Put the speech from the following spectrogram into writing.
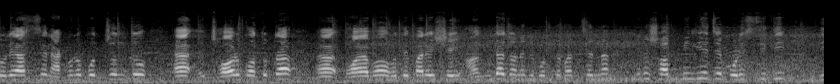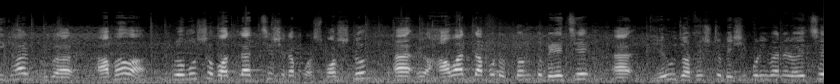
চলে আসছেন। এখনও পর্যন্ত ঝড় কতটা ভয়াবহ হতে পারে সেই আন্দাজ অনেকে করতে পারছেন না। কিন্তু সব মিলিয়ে যে পরিস্থিতি, দীঘার আবহাওয়া ক্রমশ বদলাচ্ছে সেটা স্পষ্ট। হাওয়ার দাপট অত্যন্ত বেড়েছে। ঢেউ যথেষ্ট বেশি পরিমাণে রয়েছে।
